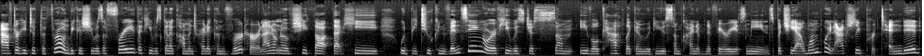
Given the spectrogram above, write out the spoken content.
after he took the throne because she was afraid that he was going to come and try to convert her. And I don't know if she thought that he would be too convincing or if he was just some evil Catholic and would use some kind of nefarious means. But she at one point actually pretended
